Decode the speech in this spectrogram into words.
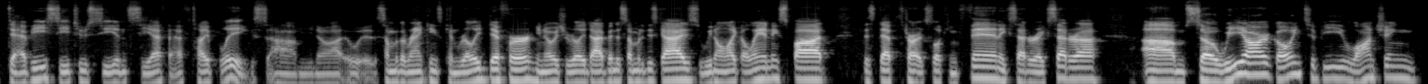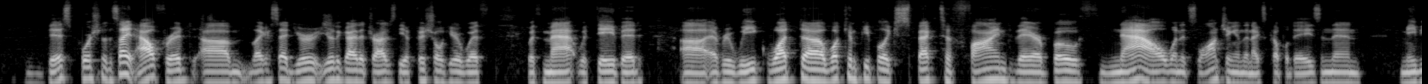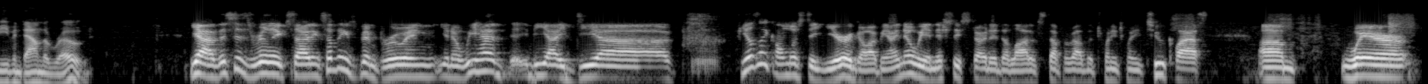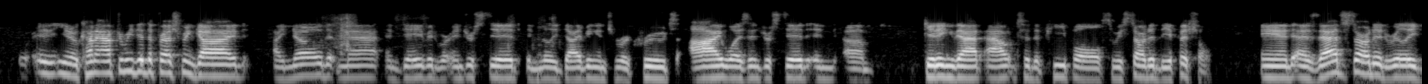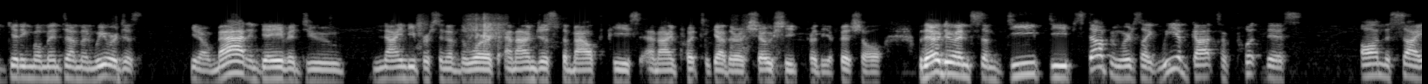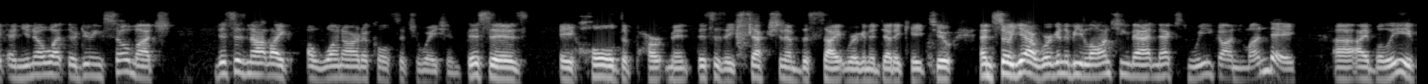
Devy, C2C, and CFF type leagues. Um, you know, uh, some of the rankings can really differ. You know, as you really dive into some of these guys, we don't like a landing spot. This depth chart's looking thin, et cetera, et cetera. Um, so we are going to be launching this portion of the site. Alfred, um, like I said, you're you're the guy that drives the official here with with Matt, with David uh, every week. What uh, what can people expect to find there, both now when it's launching in the next couple days, and then maybe even down the road? Yeah, this is really exciting. Something's been brewing. You know, we had the idea feels like almost a year ago. I mean, I know we initially started a lot of stuff about the 2022 class um, where you know, kind of after we did the freshman guide, I know that Matt and David were interested in really diving into recruits. I was interested in um, getting that out to the people, so we started the official. And as that started really getting momentum, and we were just, you know, Matt and David do 90% of the work, and I'm just the mouthpiece, and I put together a show sheet for the official. But they're doing some deep, deep stuff, and we're just like, we have got to put this on the site. And you know what? They're doing so much. This is not like a one article situation. This is a whole department. This is a section of the site we're going to dedicate to. And so, yeah, we're going to be launching that next week on Monday, uh, I believe.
